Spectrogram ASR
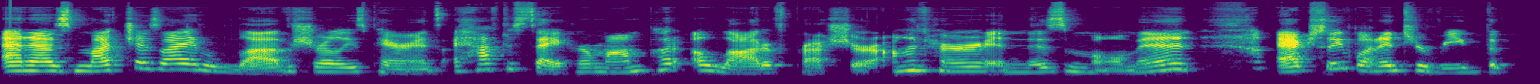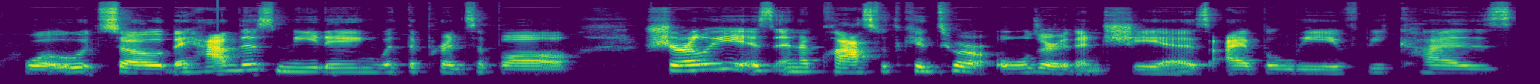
And as much as I love Shirley's parents, I have to say her mom put a lot of pressure on her in this moment. I actually wanted to read the quote. So they have this meeting with the principal. Shirley is in a class with kids who are older than she is, I believe, because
